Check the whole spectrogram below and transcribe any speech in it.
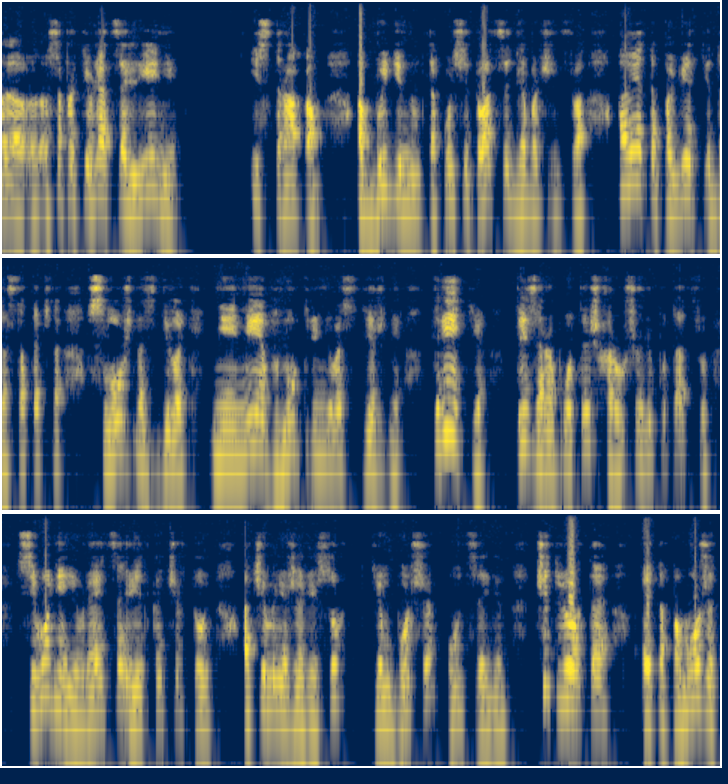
э, сопротивляться лени и страхам, обыденным в такой ситуации для большинства. А это, поверьте, достаточно сложно сделать, не имея внутреннего стержня. Третье. Ты заработаешь хорошую репутацию. Сегодня является редкой чертой. А чем реже ресурс, тем больше он ценен. Четвертое, это поможет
